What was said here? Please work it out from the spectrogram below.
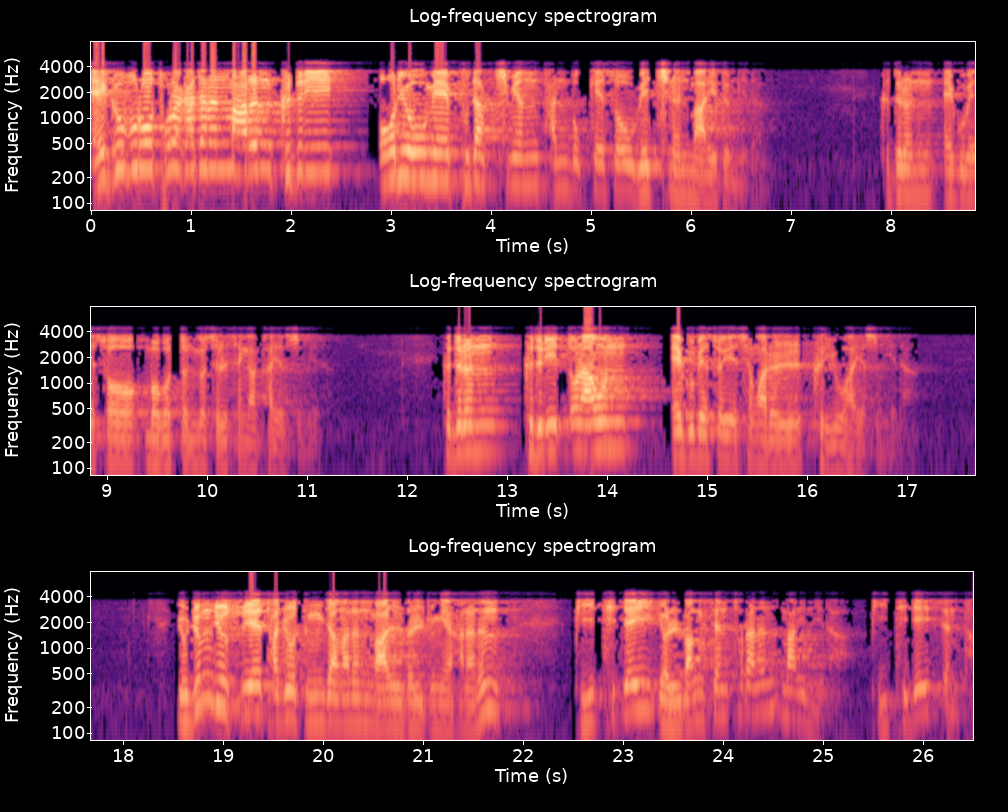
애굽으로 돌아가자는 말은 그들이 어려움에 부닥치면 반복해서 외치는 말이 됩니다. 그들은 애굽에서 먹었던 것을 생각하였습니다. 그들은 그들이 떠나온 애굽에서의 생활을 그리워하였습니다. 요즘 뉴스에 자주 등장하는 말들 중에 하나는 BTJ 열방센터라는 말입니다. BTJ 센터.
